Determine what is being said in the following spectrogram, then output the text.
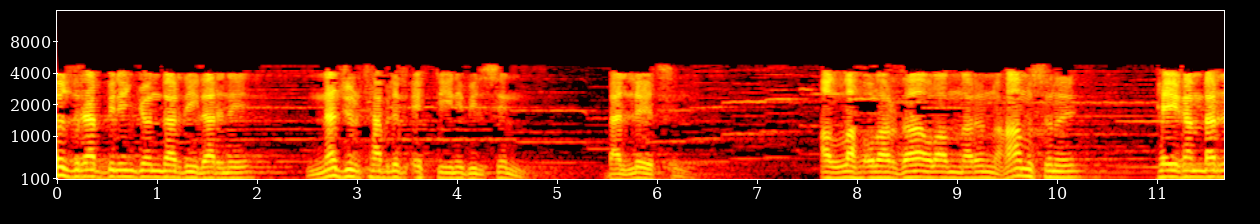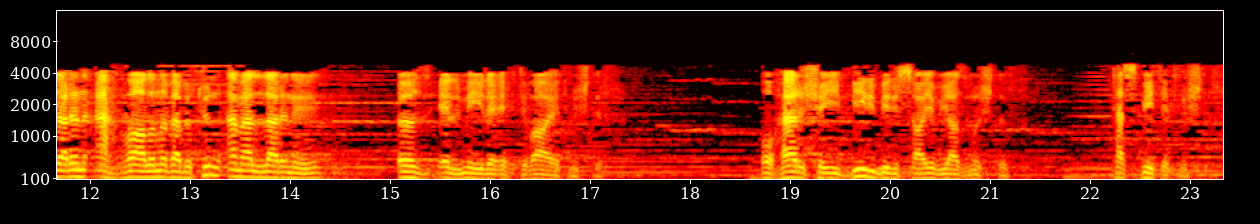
öz Rəbbinin göndərdiklərini nə cür təbliğ etdiyini bilsin, bəlli etsin. Allah onlarda olanların hamısını, peyğəmbərlərin əhvalını və bütün əməllərini öz elmi ilə ehtiva etmişdir. O hər şeyi bir-bir sayıb yazmışdır, təsbit etmişdir.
